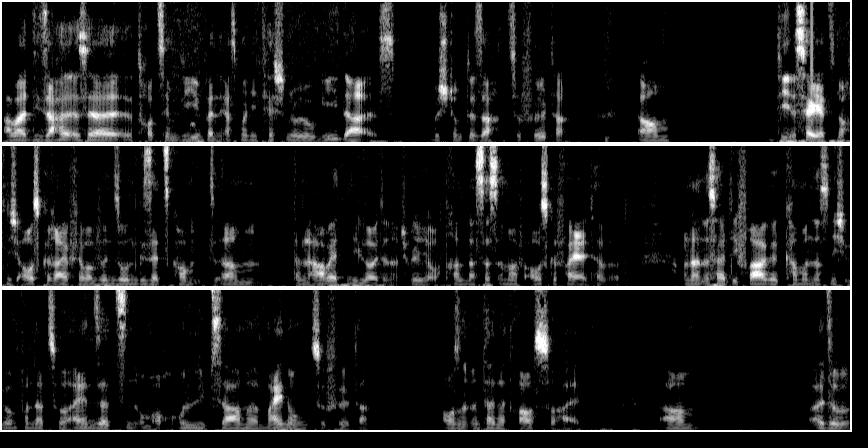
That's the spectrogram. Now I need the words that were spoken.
Aber die Sache ist ja trotzdem die, wenn erstmal die Technologie da ist, bestimmte Sachen zu filtern. Ähm, die ist ja jetzt noch nicht ausgereift, aber wenn so ein Gesetz kommt, ähm, dann arbeiten die Leute natürlich auch dran, dass das immer ausgefeilter wird. Und dann ist halt die Frage, kann man das nicht irgendwann dazu einsetzen, um auch unliebsame Meinungen zu filtern, aus dem Internet rauszuhalten? Ähm, also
